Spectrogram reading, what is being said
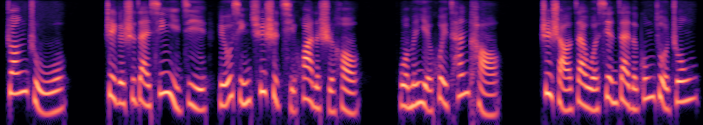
庄主，这个是在新一季流行趋势企划的时候，我们也会参考。至少在我现在的工作中，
